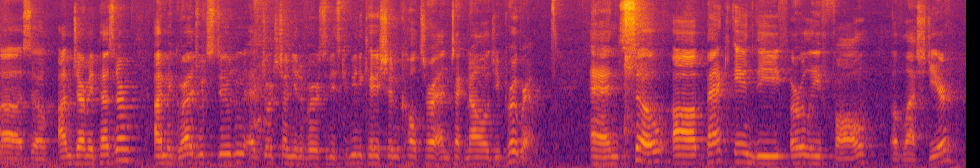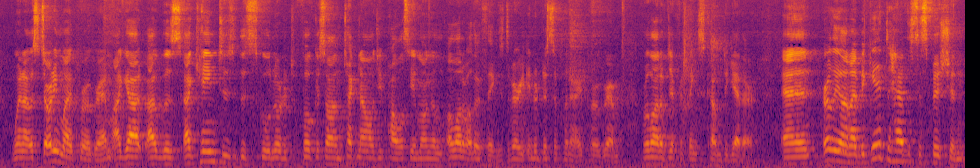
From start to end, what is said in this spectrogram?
Uh, so I'm Jeremy Pesner. I'm a graduate student at Georgetown University's Communication, Culture, and Technology program. And so uh, back in the early fall of last year, when I was starting my program, I got I was I came to the school in order to focus on technology policy among a, a lot of other things. It's a very interdisciplinary program where a lot of different things come together. And early on, I began to have the suspicion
